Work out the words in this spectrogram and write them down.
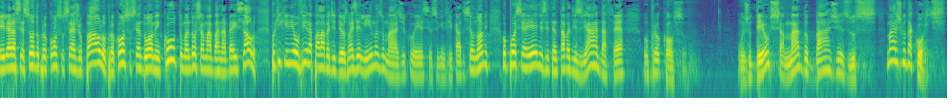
Ele era assessor do procônsul Sérgio Paulo, o procônsul, sendo homem culto, mandou chamar Barnabé e Saulo, porque queria ouvir a palavra de Deus. Mas Elimas, o mágico, esse é o significado do seu nome, opôs-se a eles e tentava desviar da fé o procônsul. Um judeu chamado Bar Jesus, mágico da corte.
